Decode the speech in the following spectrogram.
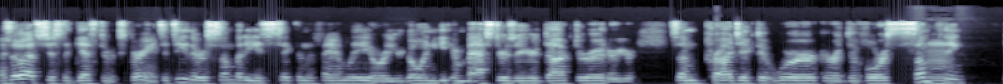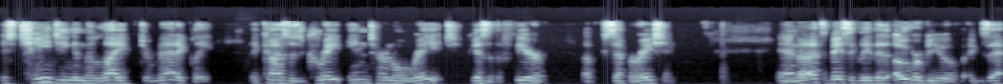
And so that's just a guess through experience. It's either somebody is sick in the family, or you're going to get your master's or your doctorate, or your some project at work, or a divorce. Something mm. is changing in the life dramatically that causes great internal rage because of the fear of separation. And that's basically the overview of, exa-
